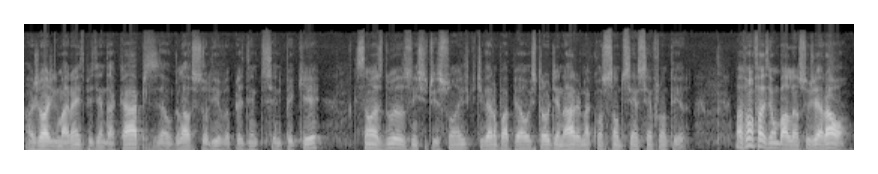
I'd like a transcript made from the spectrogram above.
ao Jorge Guimarães, presidente da CAPES, ao Glaucio Oliva, presidente do CNPq, que são as duas instituições que tiveram um papel extraordinário na construção do Ciência Sem Fronteiras. Nós vamos fazer um balanço geral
